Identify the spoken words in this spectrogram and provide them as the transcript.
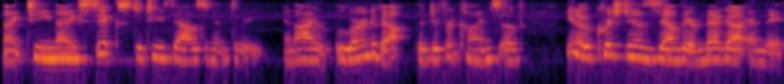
1996 to 2003. And I learned about the different kinds of you know, Christians down there, mega, and they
